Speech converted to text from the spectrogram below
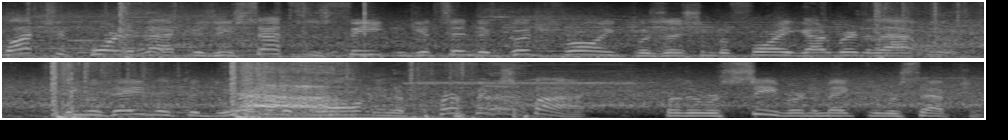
Watch your quarterback as he sets his feet and gets into good throwing position before he got rid of that one. He was able to deliver the ball in a perfect spot for the receiver to make the reception.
